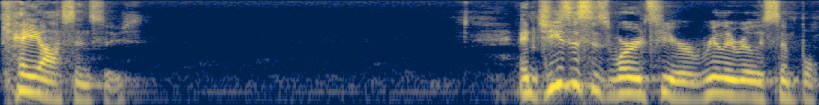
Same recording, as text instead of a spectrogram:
chaos ensues. And Jesus' words here are really, really simple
